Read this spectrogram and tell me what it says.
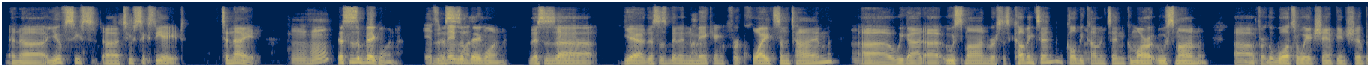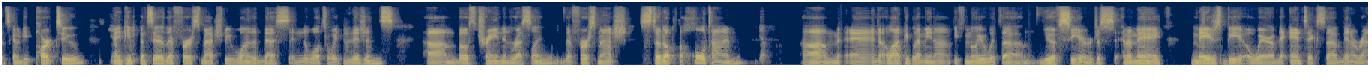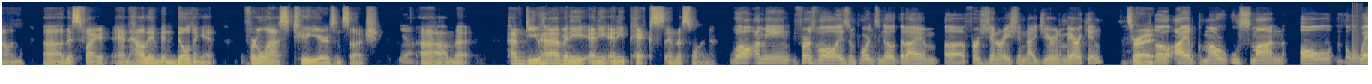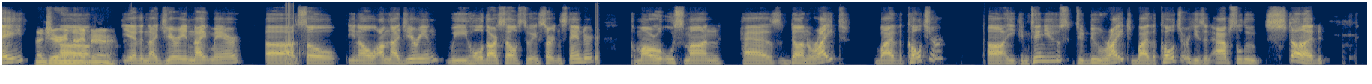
and uh, UFC uh 268 tonight. Mm-hmm. This is a big one. It's a this big is one. a big one. This is one. uh yeah, this has been in the making for quite some time. Mhm. Uh, we got uh, Usman versus Covington, Colby Mhm. Covington, Kamaru Usman uh, for the welterweight championship. It's going to be part two. Many people consider their first match to be one of the best in the welterweight divisions. Um, both trained in wrestling. Their first match stood up the whole time. Um, and a lot of people that may not be familiar with um, UFC or just MMA may just be aware of the antics that have been around uh, this fight and how they've been building it for the last two years and such. Yeah. Um, have do you have any any any picks in this one? Well, I mean, first of all, it's important to note that I am uh, first generation Nigerian American. That's right, So I am Kamaru Usman all the way. Nigerian uh, Nightmare. Yeah, the Nigerian nightmare. Uh, so you know, I'm Nigerian. We hold ourselves to a certain standard. Kamaru Usman has done right by the culture. Uh, he continues to do right by the culture. He's an absolute stud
